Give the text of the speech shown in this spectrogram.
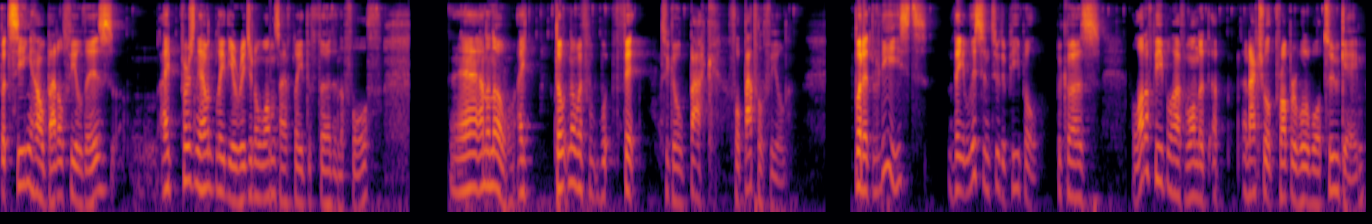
but seeing how Battlefield is, I personally haven't played the original ones. I've played the third and the fourth. Eh, I don't know. I don't know if it would fit to go back for Battlefield. But at least they listen to the people because a lot of people have wanted a, an actual proper World War II game.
